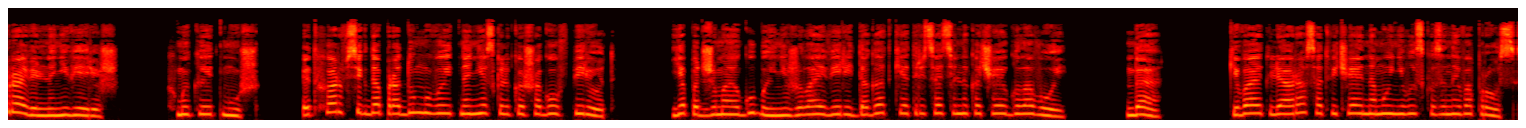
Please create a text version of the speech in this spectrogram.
Правильно не веришь хмыкает муж. Эдхар всегда продумывает на несколько шагов вперед. Я поджимаю губы и, не желая верить догадке, отрицательно качаю головой. «Да», — кивает Леорас, отвечая на мой невысказанный вопрос.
